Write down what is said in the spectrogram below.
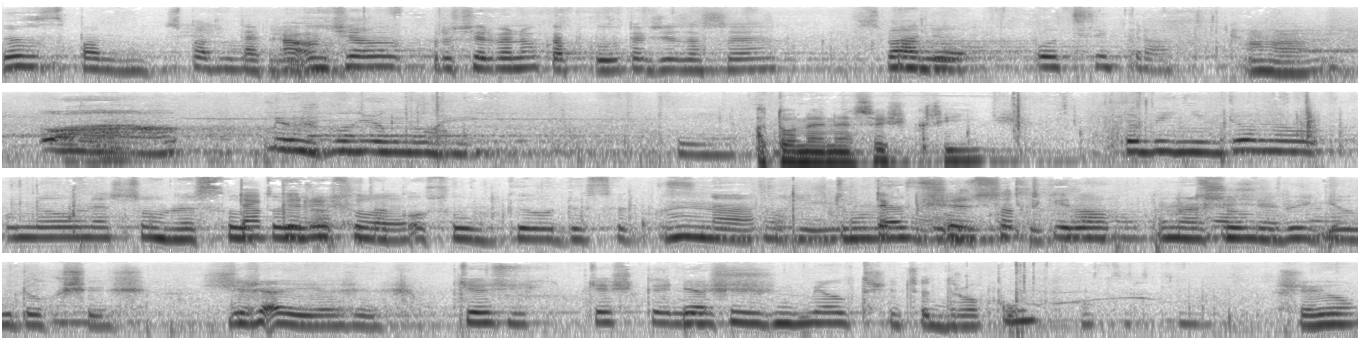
Zase spadl. spadl. Tak a on šel pro červenou kapku, takže zase... Spadl. Po třikrát. Aha. Oh, mě už bolí nohy. A to neneseš kříž? To by nikdo neunesl Unesl tak to rychle. tak 8 kg, 10 Ne, to tak 60 kg Unesl by někdo křiž. Jež a Ježíš. Těž, těžké než... Ježíš měl 30 roků. Že jo?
